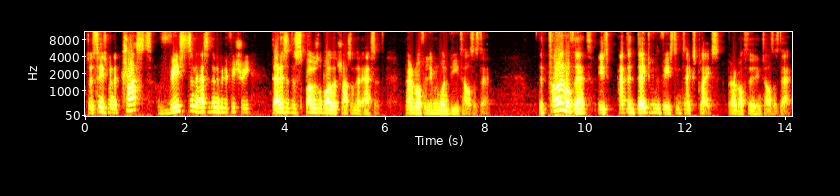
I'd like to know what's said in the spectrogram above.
So it says when a trust vests an asset in a beneficiary, that is a disposal by the trust of that asset. Paragraph 11.1d tells us that. The time of that is at the date when the vesting takes place. Paragraph 13 tells us that.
